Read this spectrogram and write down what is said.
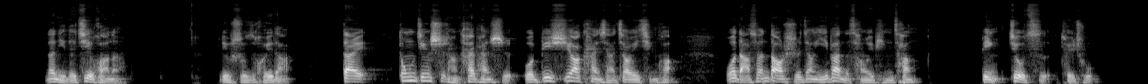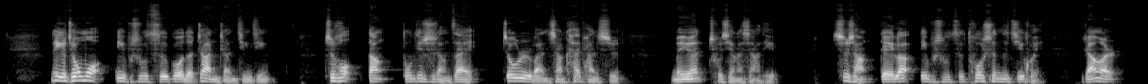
“那你的计划呢？”利普舒兹回答：“待东京市场开盘时，我必须要看一下交易情况。我打算到时将一半的仓位平仓，并就此退出。”那个周末，利普舒茨过得战战兢兢。之后，当东京市场在周日晚上开盘时，美元出现了下跌，市场给了利普舒茨脱身的机会。然而，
